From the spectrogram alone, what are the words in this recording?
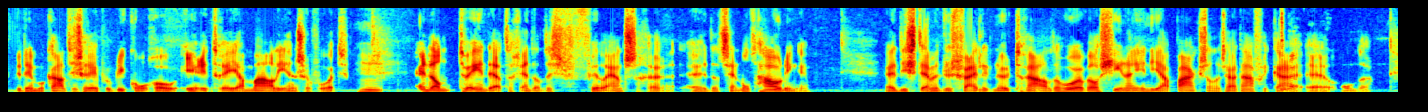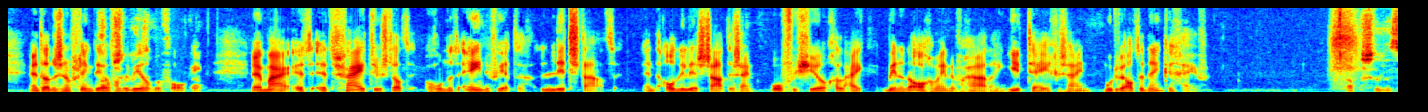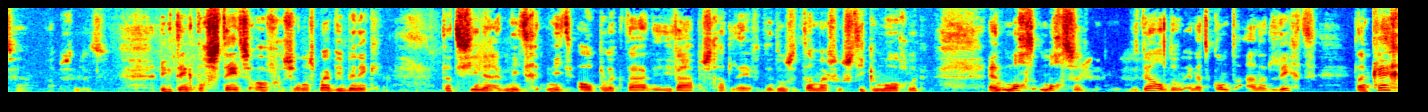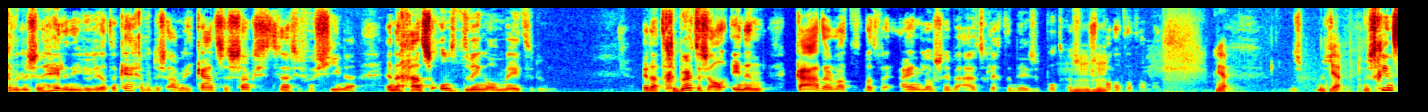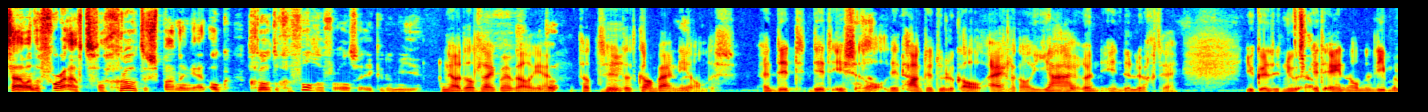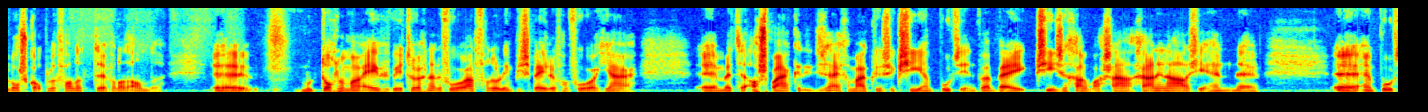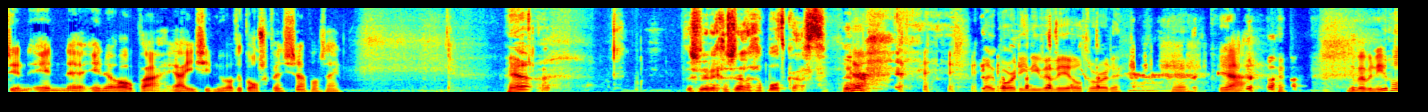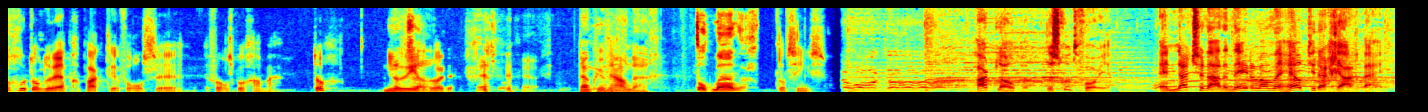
de Democratische Republiek Congo, Eritrea, Mali enzovoort. Hmm. En dan 32, en dat is veel ernstiger, eh, dat zijn onthoudingen. Eh, die stemmen dus feitelijk neutraal. Daar horen wel China, India, Pakistan en Zuid-Afrika eh, onder. En dat is een flink deel van de wereldbevolking. Maar het, het feit dus dat 141 lidstaten, en al die lidstaten zijn officieel gelijk binnen de algemene vergadering, hier tegen zijn, moet wel te denken geven. Absoluut, ja absoluut. Ik denk nog steeds overigens, jongens, maar wie ben ik? Dat China niet, niet openlijk daar die wapens gaat leveren. Dan doen ze het dan maar zo stiekem mogelijk. En mocht, mocht ze het wel doen en dat komt aan het licht, dan krijgen we dus een hele nieuwe wereld. Dan krijgen we dus Amerikaanse sancties ten aanzien van China. En dan gaan ze ons dwingen om mee te doen. En dat gebeurt dus al in een kader wat, wat we eindeloos hebben uitgelegd in deze podcast. Hoe mhm. spannend dat allemaal is. Ja. Dus ja. misschien staan we aan de vooravond van grote spanningen en ook grote gevolgen voor onze economieën. Nou, dat lijkt mij wel, ja. Dat, dat, eh, hmm. dat kan bijna niet anders. En dit, dit, is al, dit hangt natuurlijk al, eigenlijk al jaren in de lucht. Hè. Je kunt het nu het een en ander niet meer loskoppelen van het, eh, van het andere. Uh, moet toch nog maar even weer terug naar de voorraad van de Olympische Spelen van vorig jaar. Uh, met de afspraken die er zijn gemaakt tussen Xi en Poetin. Waarbij Xi zijn gang mag gaan in Azië en uh, en Poetin in, uh, in Europa. Ja, je ziet nu wat de consequenties daarvan zijn. Ja. Het is weer een gezellige podcast. Ja. Leuk hoor, die nieuwe wereld worden. Ja. ja. We hebben in ieder geval een goed onderwerp gepakt eh, voor ons, uh, voor ons programma. Toch? Nieuwe Dat wereld worden. Ja. Dank u voor nou, vandaag. Tot maandag. Tot ziens. Hardlopen, dat is goed voor je. En Nationale Nederlanden helpt je daar graag bij.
